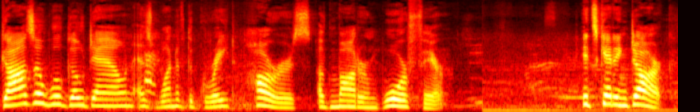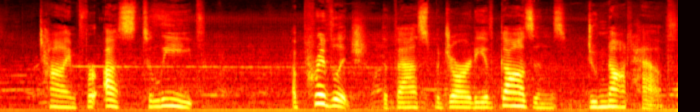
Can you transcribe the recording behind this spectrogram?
Gaza will go down as one of the great horrors of modern warfare. It's getting dark. Time for us to leave. A privilege the vast majority of Gazans do not have.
